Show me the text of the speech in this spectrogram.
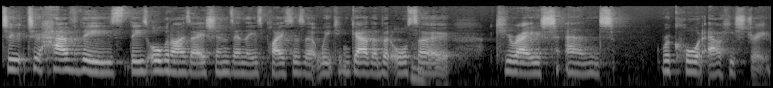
To, to have these, these organisations and these places that we can gather, but also mm. curate and record our history.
